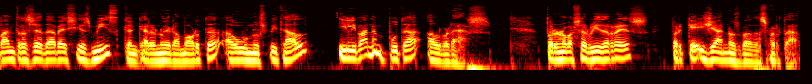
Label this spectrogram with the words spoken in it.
van traslladar Bessie Smith, que encara no era morta, a un hospital i li van amputar el braç. Però no va servir de res perquè ja no es va despertar.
